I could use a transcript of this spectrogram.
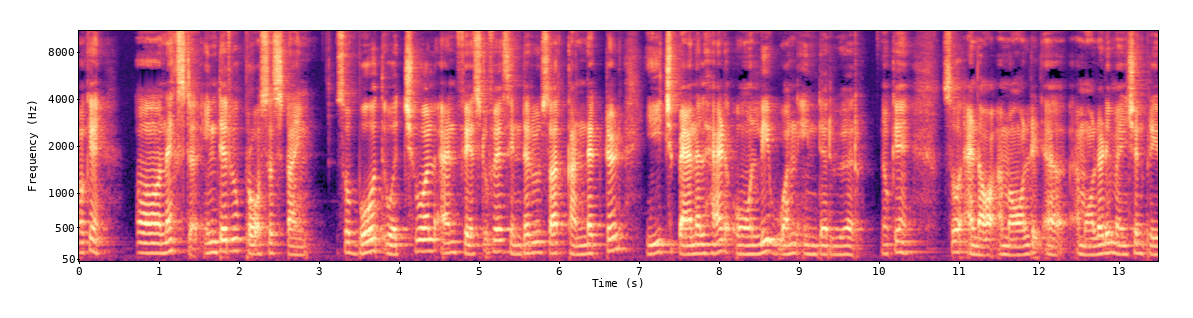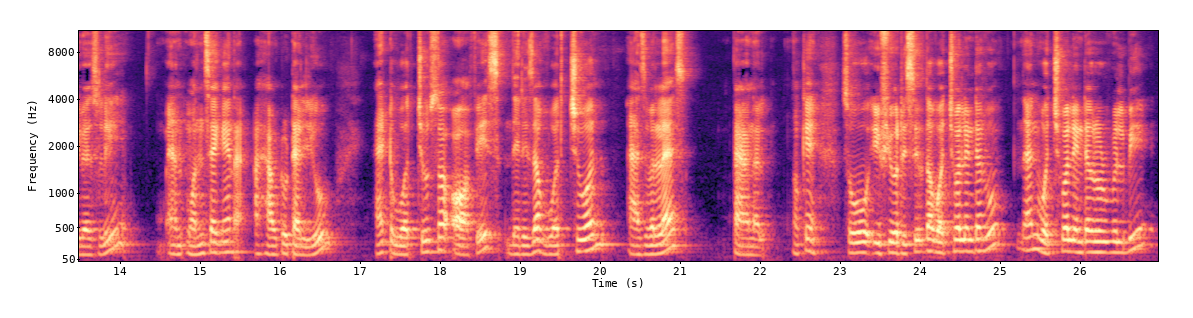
Okay? Uh, next interview process time. So both virtual and face-to-face -face interviews are conducted. Each panel had only one interviewer. Okay? So and i'm already uh, i'm already mentioned previously and once again i have to tell you at virtusa office there is a virtual as well as panel okay? So if you receive the virtual interview then virtual interview will be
